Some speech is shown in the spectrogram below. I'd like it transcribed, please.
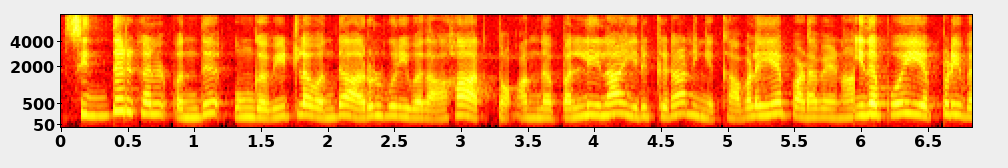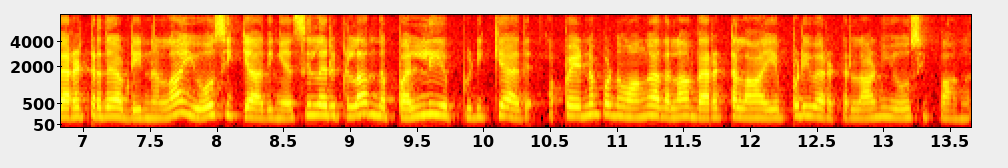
சித்தர்கள் வந்து உங்கள் வீட்டில் வந்து அருள் புரிவதாக அர்த்தம். அந்த பள்ளிலாம் இருக்குன்னா, நீங்கள் கவலையே பட வேணாம். இதை போய் எப்படி விரட்டுறது அப்படின்னெல்லாம் யோசிக்காதீங்க. சிலருக்குலாம் அந்த பள்ளியை பிடிக்காது. அப்போ என்ன பண்ணுவாங்க, அதெல்லாம் விரட்டலாம், எப்படி விரட்டலாம்னு யோசிப்பாங்க.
